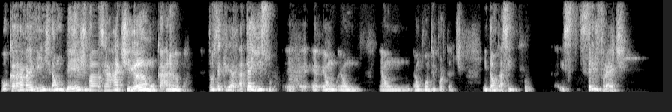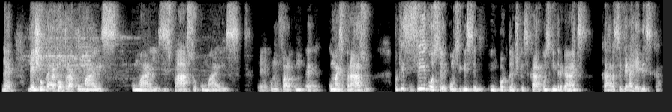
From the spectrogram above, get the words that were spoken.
o cara vai vir te dar um beijo e falar assim, ah, te amo, caramba. Então, você cria. Até isso é, é, é, um, é, um, é, um, é um ponto importante. Então, assim, sem frete, né? Deixa o cara comprar com mais, com mais espaço, com mais. É, como fala? Com, é, com mais prazo. Porque se você conseguir ser importante com esse cara, conseguir entregar antes, cara, você vira rei desse cara.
